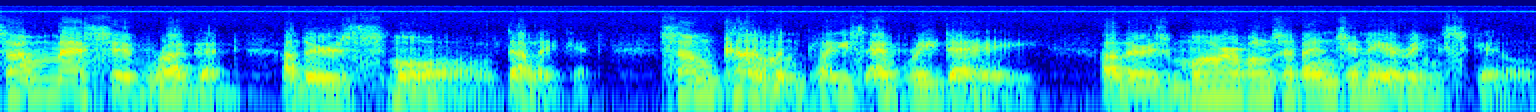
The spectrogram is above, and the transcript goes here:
Some massive, rugged, others small, delicate. Some commonplace, everyday, others marvels of engineering skill,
